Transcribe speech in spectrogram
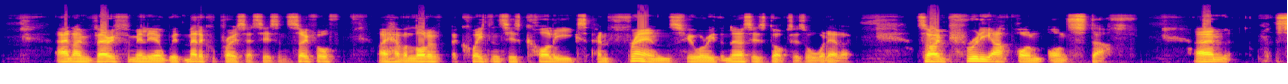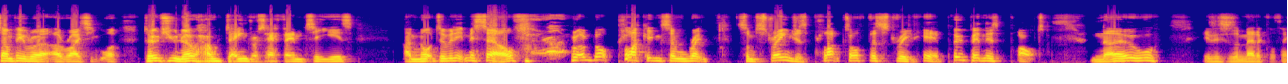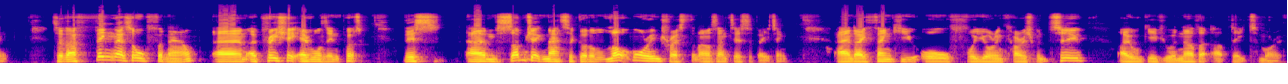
and I'm very familiar with medical processes and so forth. I have a lot of acquaintances, colleagues, and friends who are either nurses, doctors, or whatever. So I'm pretty up on on stuff. Um, some people are, are writing, "Well, don't you know how dangerous FMT is?" I'm not doing it myself. I'm not plucking some some strangers plucked off the street here. Poop in this pot. No, this is a medical thing. So I think that's all for now. Um, I appreciate everyone's input. This um, subject matter got a lot more interest than I was anticipating, and I thank you all for your encouragement too. I will give you another update tomorrow.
